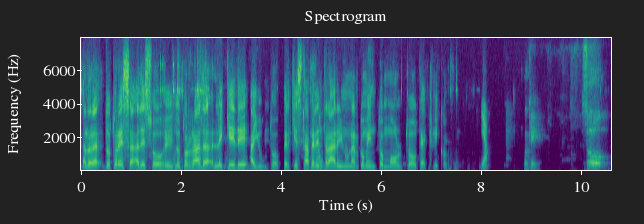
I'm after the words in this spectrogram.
Allora, dottoressa, adesso il dottor Rada le chiede aiuto perché sta per entrare in un argomento molto tecnico. Yeah. Okay. So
